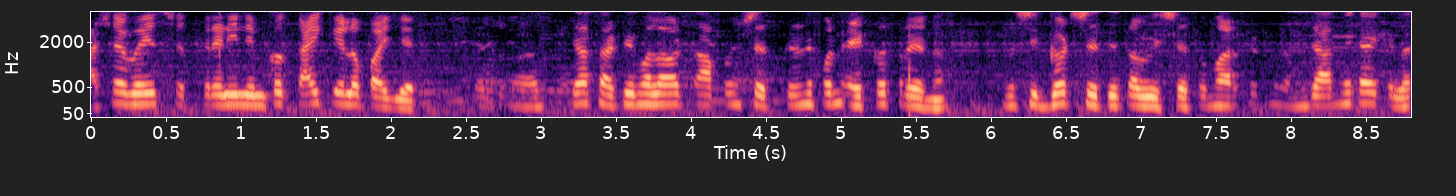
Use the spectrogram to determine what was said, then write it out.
अशा वेळेस शेतकऱ्यांनी नेमकं काय केलं पाहिजे? त्यासाठी मला वाटतं आपण शेतकऱ्यांनी पण एकत्र येणं जशी गट शेतीचा विषय तो मार्केटमध्ये म्हणजे आम्ही काय केलं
